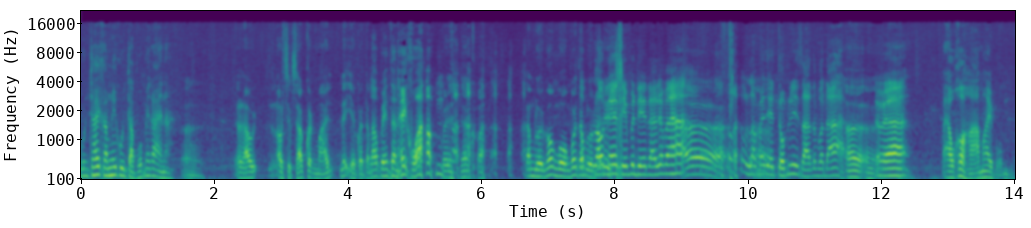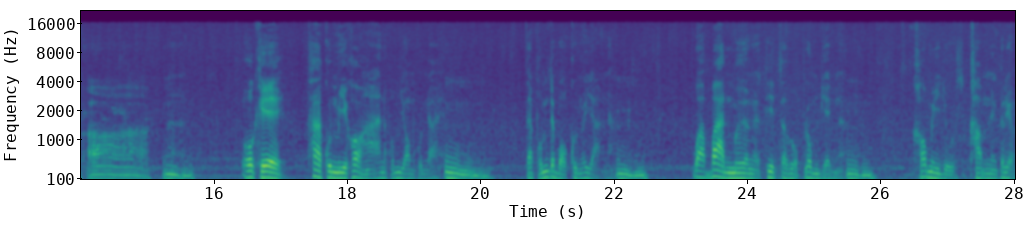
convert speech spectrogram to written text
คุณใช้คำนี้คุณจับผมไม่ได้นะ เออ เราเราศึกษากฎหมายละเอียดกว่าตำรเราวจเป็นทนายความไม่ได้กว่าตำรวจงงๆเพราะตำรวจเราไม่เนได้ติบัณฑิตนะใช่ไหมฮะเออเราไม่ได้จบนิติศาสตร์ธรรมดาเออเออใช่ไหมฮะไปเอาข้อหามาให้ผมอ่าอืมโอเค ถ้าคุณมีข้อหานะผมยอมคุณได้อืมแต่ผมจะบอกคุณไว้อย่างนะอืมว่าบ้านเมืองอะที่สงบร่มเย็นอะอืมเขามีอยู่คำหนึ่งก็เรียก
